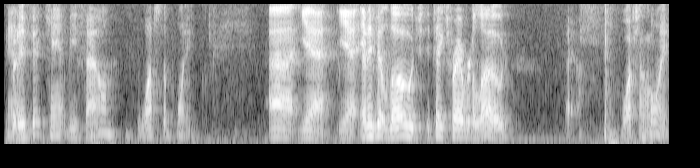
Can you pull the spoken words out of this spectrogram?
but if it can't be found, what's the point? uh, yeah, yeah. And if it loads, it takes forever to load. What's the Oh, point,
